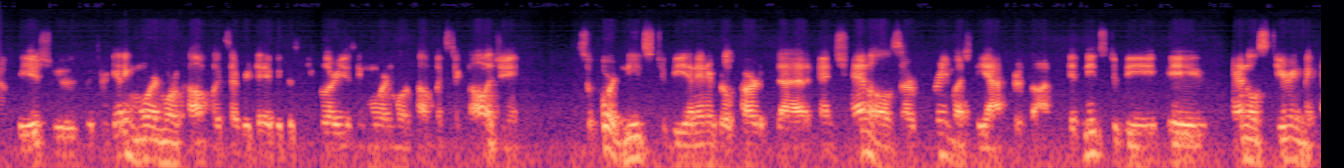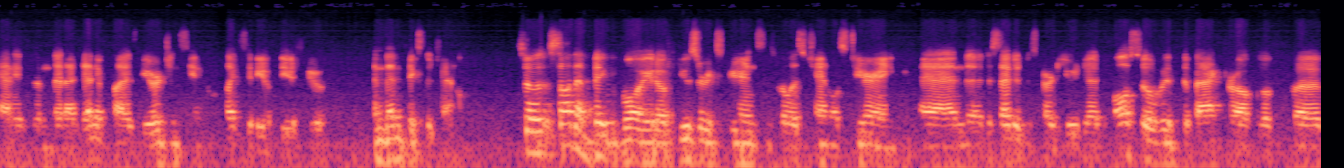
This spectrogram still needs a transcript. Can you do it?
of the issues, which are getting more and more complex every day because people are using more and more complex technology, support needs to be an integral part of that, and channels are pretty much the afterthought. It needs to be a channel steering mechanism that identifies the urgency and complexity of the issue and then picks the channel. So saw that big void of user experience as well as channel steering and uh, decided to start UJet also with the backdrop of uh,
